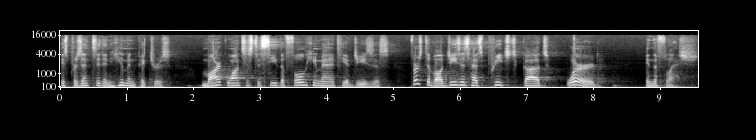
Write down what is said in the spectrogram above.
is presented in human pictures. Mark wants us to see the full humanity of Jesus. First of all, Jesus has preached God's word in the flesh.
